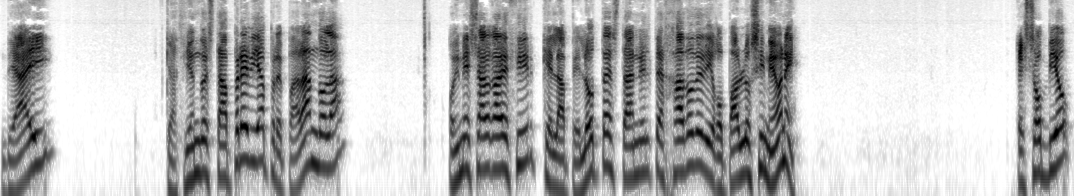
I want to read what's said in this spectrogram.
De ahí que haciendo esta previa, preparándola, hoy me salga a decir que la pelota está en el tejado de Diego Pablo Simeone. Es obvio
